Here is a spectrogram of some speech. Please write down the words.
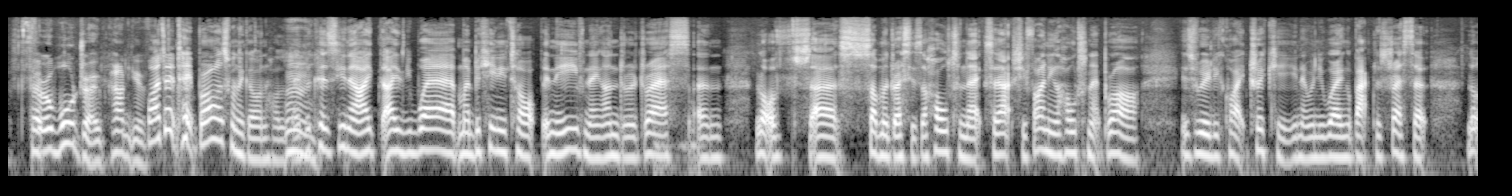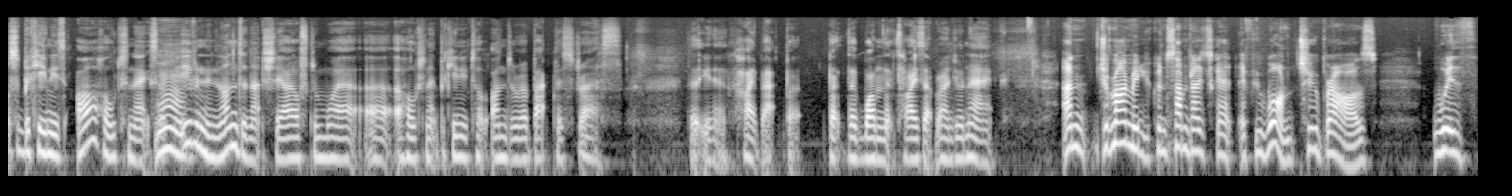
for a wardrobe, can't you? Well, I don't take bras when I go on holiday mm. because you know I, I wear my bikini top in the evening under a dress, and a lot of uh, summer dresses are halter neck. So actually, finding a halter neck bra is really quite tricky. You know, when you're wearing a backless dress. So lots of bikinis are halter necks. Mm. Even in London, actually, I often wear a, a halter neck bikini top under a backless dress. That you know, high back, but but the one that ties up around your neck. And Jemima, you can sometimes get, if you want, two bras with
